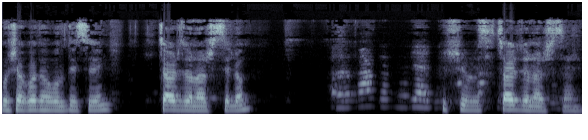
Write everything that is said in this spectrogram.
বসে কথা বলতেছি। চারজন আসছিল। চারজন আসছে।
